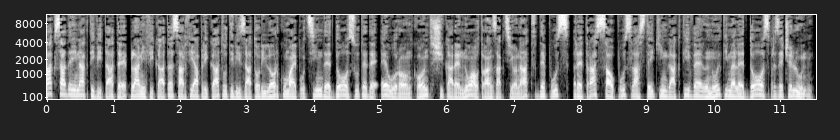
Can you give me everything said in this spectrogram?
Taxa de inactivitate planificată s-ar fi aplicat utilizatorilor cu mai puțin de 200 de euro în cont și care nu au tranzacționat, depus, retras sau pus la staking active în ultimele 12 luni.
